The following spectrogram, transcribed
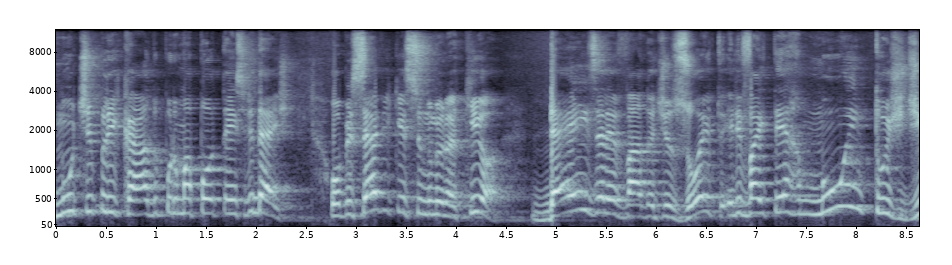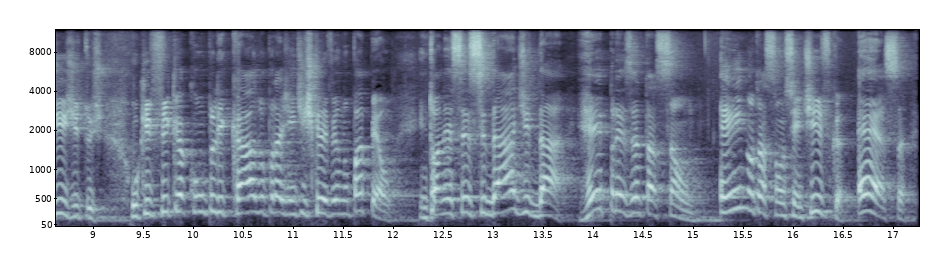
multiplicado por uma potência de 10. Observe que esse número aqui, ó, 10 elevado a 18, ele vai ter muitos dígitos, o que fica complicado para a gente escrever no papel. Então, a necessidade da representação em notação científica é essa,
